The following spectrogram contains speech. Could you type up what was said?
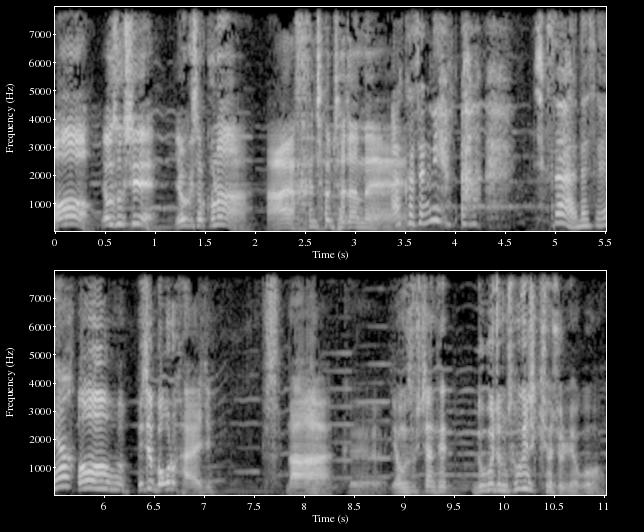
어, 영숙 씨 여기 있었구나. 아, 한참 찾았네. 아 과장님 아, 식사 안 하세요? 어, 이제 먹으러 가야지. 나 그 영숙 씨한테 누구 좀 소개시켜 주려고.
